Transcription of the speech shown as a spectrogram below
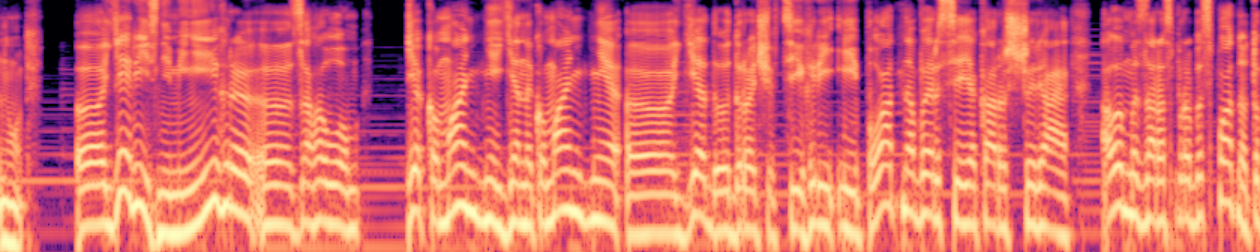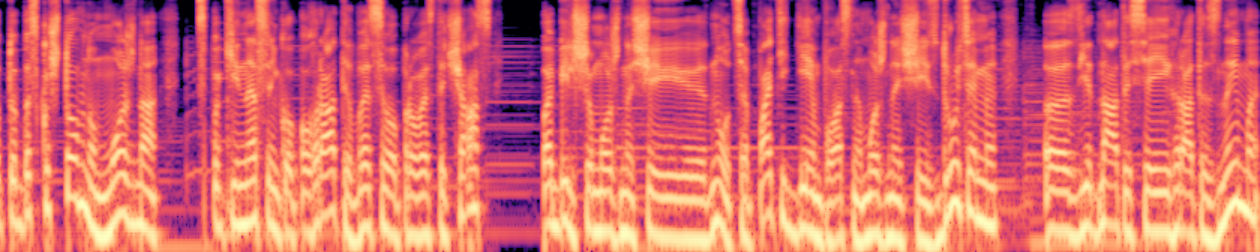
От. Е, є різні міні-ігри е, загалом. Є командні, є некомандні. Є, до, речі, в цій грі і платна версія, яка розширяє. Але ми зараз про безплатно, тобто безкоштовно можна спокійнесенько пограти, весело провести час. Побільше можна ще ну, це паті гейм, власне, можна ще й з друзями з'єднатися і грати з ними.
